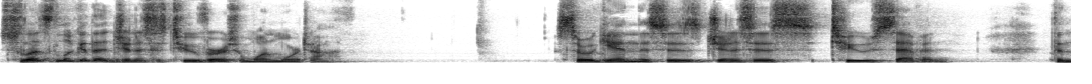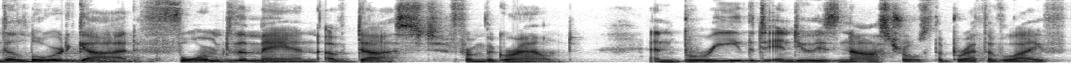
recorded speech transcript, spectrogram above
So let's look at that Genesis 2 verse one more time. So again, this is Genesis 2 7. Then the Lord God formed the man of dust from the ground and breathed into his nostrils the breath of life,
